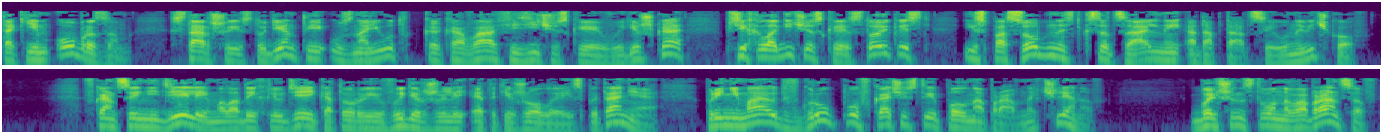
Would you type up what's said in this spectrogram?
Таким образом, старшие студенты узнают, какова физическая выдержка, психологическая стойкость и способность к социальной адаптации у новичков. В конце недели молодых людей, которые выдержали это тяжелое испытание, принимают в группу в качестве полноправных членов. Большинство новобранцев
